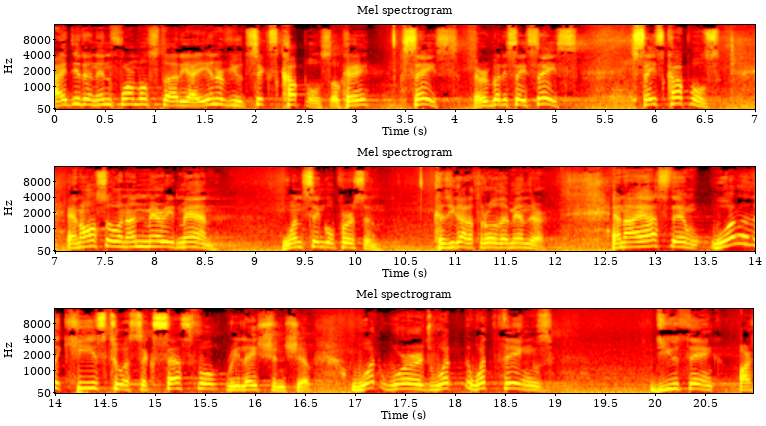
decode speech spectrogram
I did an informal study. I interviewed six couples, okay? Seis. Everybody say seis. Seis couples. And also an unmarried man. One single person. Because you got to throw them in there. And I asked them, what are the keys to a successful relationship? What words, what, what things do you think are,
